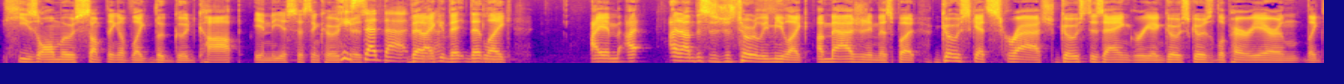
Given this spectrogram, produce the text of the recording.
he's almost something of like the good cop in the assistant coaches. He said that, That I yeah. could that, that like I am I. And I'm, this is just totally me, like imagining this. But Ghost gets scratched. Ghost is angry, and Ghost goes to Laperriere and like,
